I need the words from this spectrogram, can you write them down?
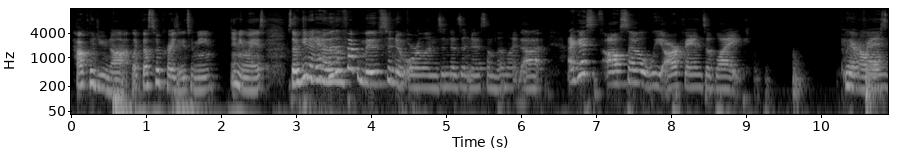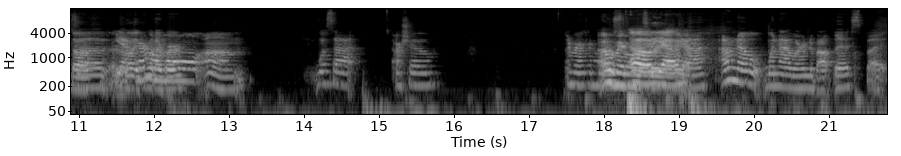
how could you not? Like that's so crazy to me. Anyways, so he didn't Yeah, know. who the fuck moves to New Orleans and doesn't know something like that? I guess also we are fans of like we are Paranormal fans stuff, Of, uh, yeah, like, paranormal. whatever. Um, what's that? Our show. American oh, Horror Oh, American Story. Horror Story, oh, yeah, yeah. I don't know when I learned about this, but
